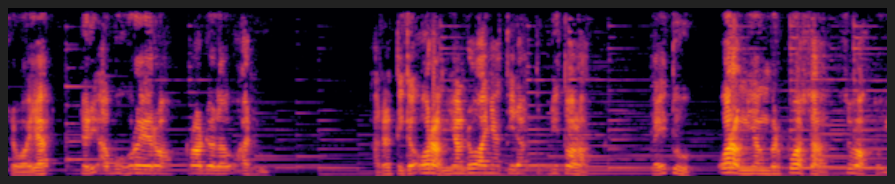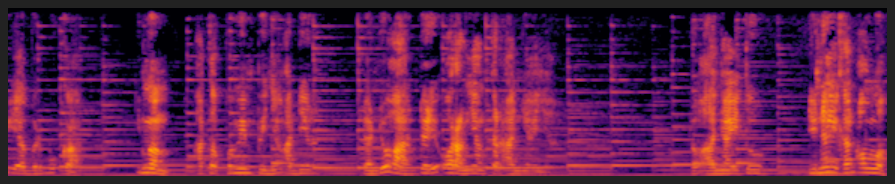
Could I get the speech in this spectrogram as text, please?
Riwayat dari Abu Hurairah radhiallahu anhu. Ada tiga orang yang doanya tidak ditolak, yaitu orang yang berpuasa sewaktu ia berbuka, imam atau pemimpin yang adil, dan doa dari orang yang teraniaya. Doanya itu dinaikkan Allah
